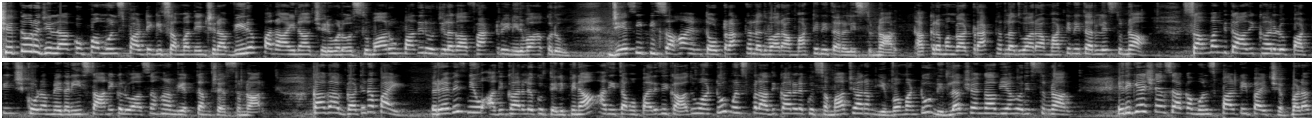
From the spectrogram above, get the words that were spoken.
చిత్తూరు జిల్లా కుప్పం మున్సిపాలిటీకి సంబంధించిన వీరప్ప నాయన చెరువులో సుమారు పది రోజులుగా ఫ్యాక్టరీ నిర్వాహకులు జేసీపీ సహాయంతో ట్రాక్టర్ల ద్వారా మట్టిని తరలిస్తున్నారు. అక్రమంగా ట్రాక్టర్ల ద్వారా మట్టిని తరలిస్తున్న సంబంధిత అధికారులు పట్టించుకోవడం లేదని స్థానికులు అసహనం వ్యక్తం చేస్తున్నారు. కాగా ఘటనపై రెవెన్యూ అధికారులకు తెలిపినా అది తమ పరిధి కాదు అంటూ మున్సిపల్ అధికారులకు సమాచారం ఇవ్వమంటూ నిర్లక్ష్యంగా వ్యవహరిస్తున్నారు. ఇరిగేషన్ శాఖ మున్సిపాలిటీపై చెప్పడం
